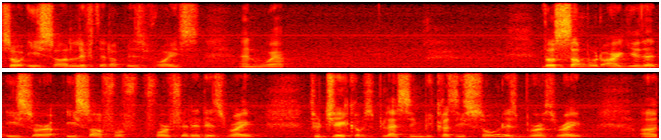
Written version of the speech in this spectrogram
So Esau lifted up his voice and wept. Though some would argue that Esau, Esau forfeited his right to Jacob's blessing because he sold his birthright uh,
